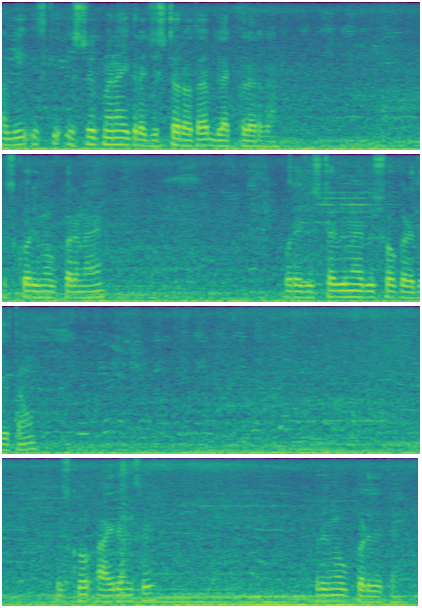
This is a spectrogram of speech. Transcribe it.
अभी इसकी स्ट्रिप में ना एक रजिस्टर होता है ब्लैक कलर का। इसको रिमूव करना है। वो रजिस्टर भी मैं अभी शो कर देता हूँ। इसको आयरन से रिमूव कर देते हैं।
